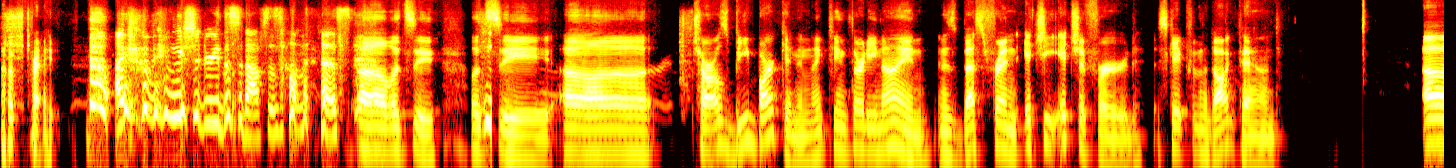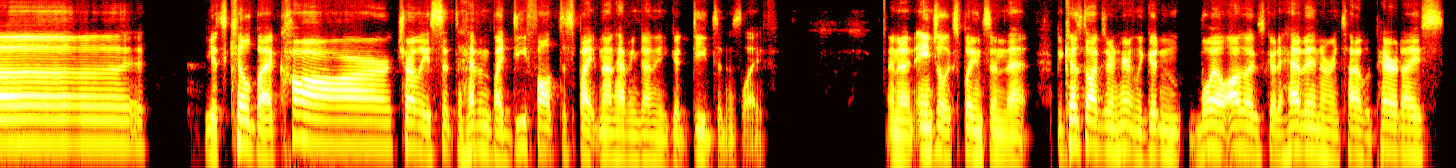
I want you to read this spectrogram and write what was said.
That's right. I maybe we should read the synopsis on this. Uh, let's see. Let's He- see. Uh, Charles B. Barkin in 1939 and his best friend Itchy Itchiford escaped from the dog pound. Uh, he gets killed by a car. Charlie is sent to heaven by default despite not having done any good deeds in his life. And an angel explains to him that because dogs are inherently good and loyal, all dogs go to heaven or entitled to paradise.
